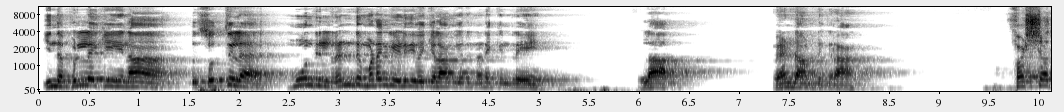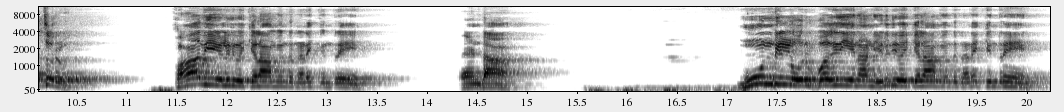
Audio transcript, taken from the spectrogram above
இந்த பிள்ளைக்கு நான் சொத்துல மூன்றில் ரெண்டு மடங்கு எழுதி வைக்கலாம் என்று நினைக்கின்றேன். லா வேண்டாம் அப்படிங்கிறான் ஃபஷத்துரு பாதி எழுதி வைக்கலாம் என்று நினைக்கின்றேன். வேண்டாம். மூன்றில் ஒரு பகுதியை நான் எழுதி வைக்கலாம் என்று நினைக்கின்றேன்.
